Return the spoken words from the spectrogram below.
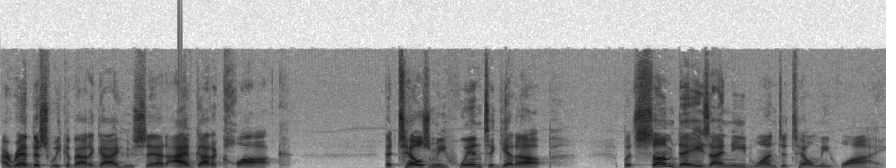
I read this week about a guy who said, I've got a clock that tells me when to get up, but some days I need one to tell me why.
